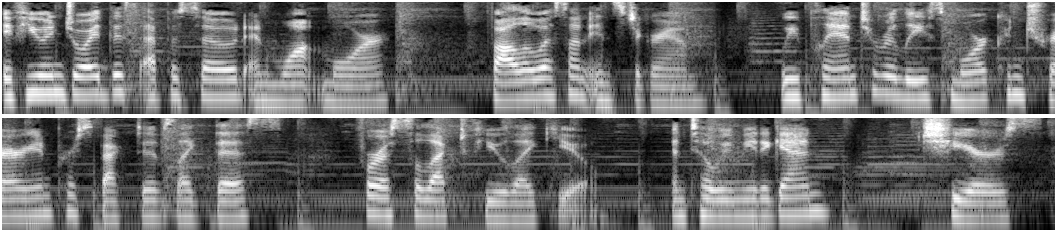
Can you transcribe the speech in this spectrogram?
If you enjoyed this episode and want more, follow us on Instagram. We plan to release more contrarian perspectives like this for a select few like you. Until we meet again, cheers.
